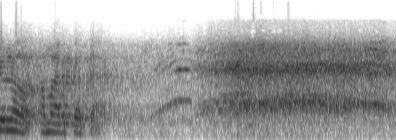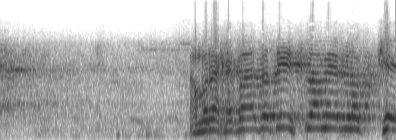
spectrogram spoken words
শুনো আমার কথা। আমরা হেফাজতে ইসলামের লক্ষ্যে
